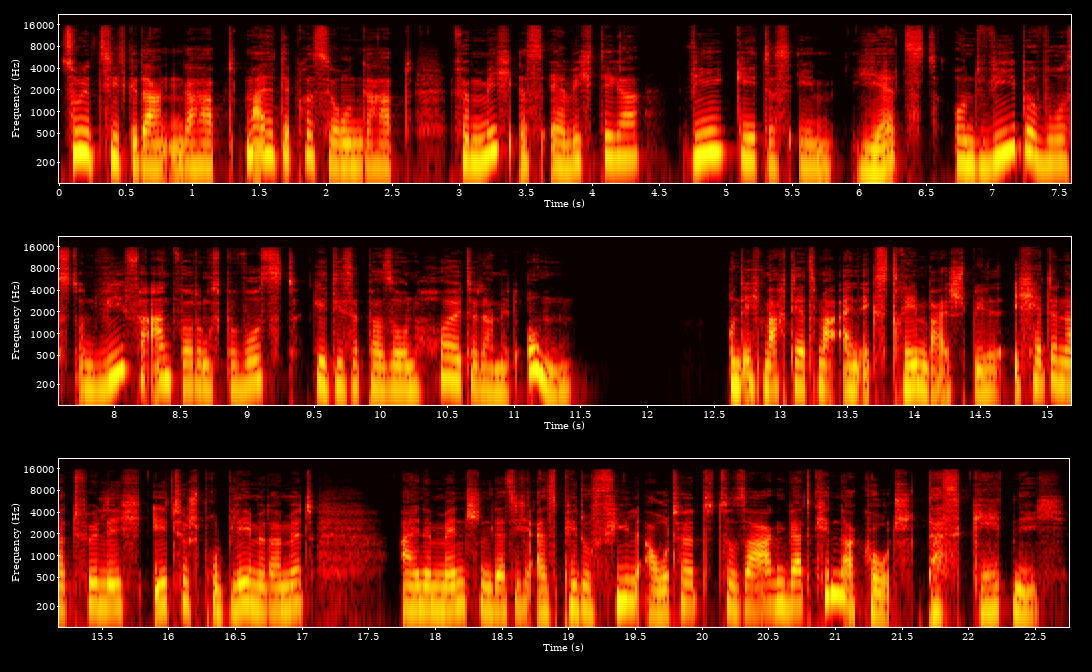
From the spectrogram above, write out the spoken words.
Suizidgedanken gehabt, meine Depression gehabt. Für mich ist eher wichtiger, wie geht es ihm jetzt und wie bewusst und wie verantwortungsbewusst geht diese Person heute damit um? Und ich mache dir jetzt mal ein Extrembeispiel. Ich hätte natürlich ethisch Probleme damit, einem Menschen, der sich als pädophil outet, zu sagen, werd Kindercoach. Das geht nicht.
